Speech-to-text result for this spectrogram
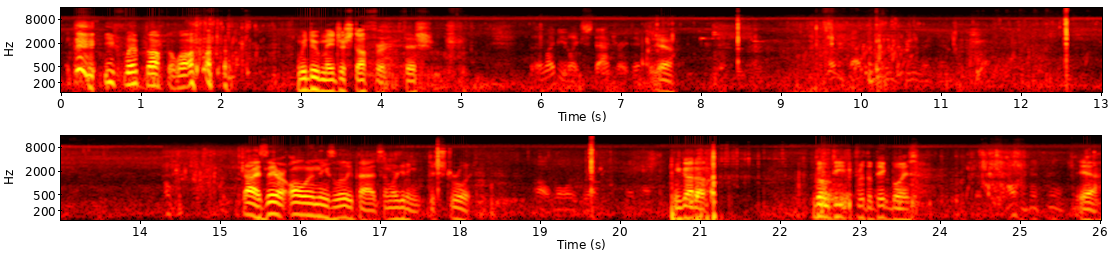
understand. he flipped off the wall. we do major stuff for fish. It might be like stacked right there. Yeah. Every catch is really good right there. Guys, they are all in these lily pads and we're getting destroyed. Yeah. You gotta go deep for the big boys. Yeah.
